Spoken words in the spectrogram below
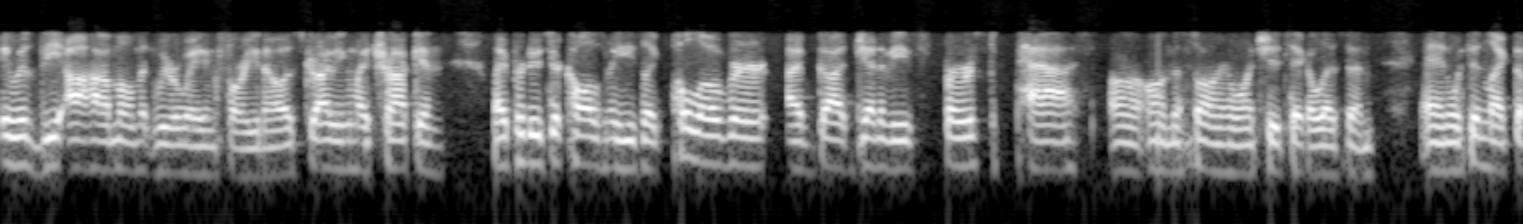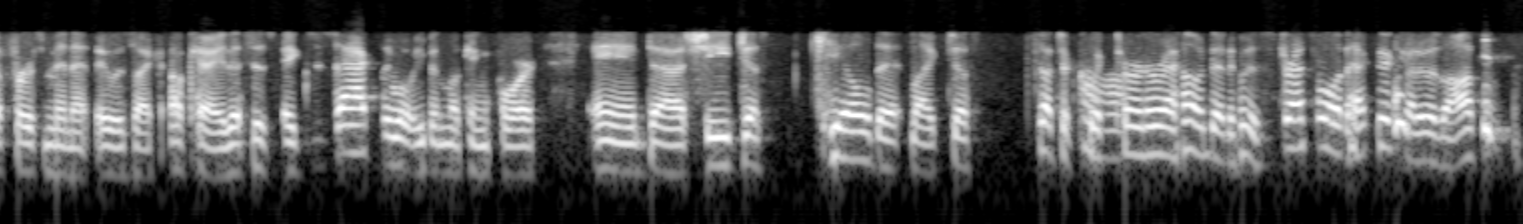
it was the aha moment we were waiting for. You know, I was driving my truck and my producer calls me. He's like, "Pull over! I've got Genevieve's first pass uh, on the song. I want you to take a listen." And within like the first minute, it was like, "Okay, this is exactly what we've been looking for." And uh, she just killed it. Like just such a quick Aw. turnaround, and it was stressful and hectic, but it was awesome.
